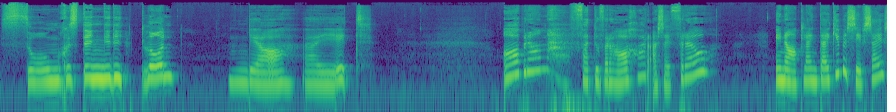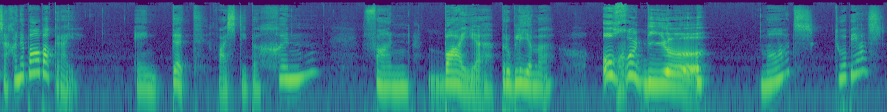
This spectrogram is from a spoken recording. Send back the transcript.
song gesting hierdie plan? Ja, hy het. Abraham vat toe vir Hagar as sy vrou en na 'n klein tydjie besef sy sy gaan 'n baba kry. En dit was die begin van baie probleme. Och nee. Mats, Tobias.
